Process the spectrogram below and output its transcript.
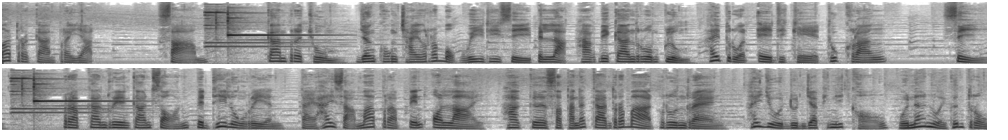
มาตรการประหยัด 3. การประชุมยังคงใช้ระบบ VTC เป็นหลักหากมีการรวมกลุ่มให้ตรวจ ATK ทุกครั้ง 4. ปรับการเรียนการสอนเป็นที่โรงเรียน แต่ให้สามารถปรับเป็นออนไลน์ หากเกิดสถานการณ์ระบาดรุนแรง ให้อยู่ดุลยพินิษของหัวหน้าหน่วยขึ้นตรง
